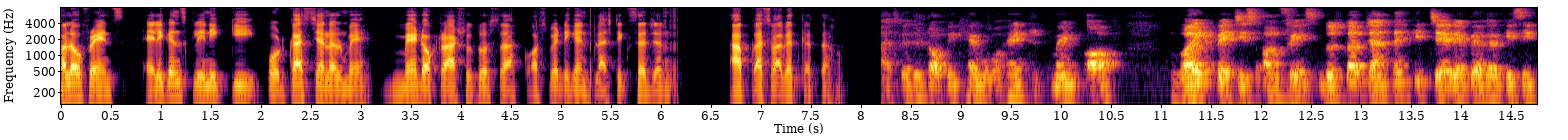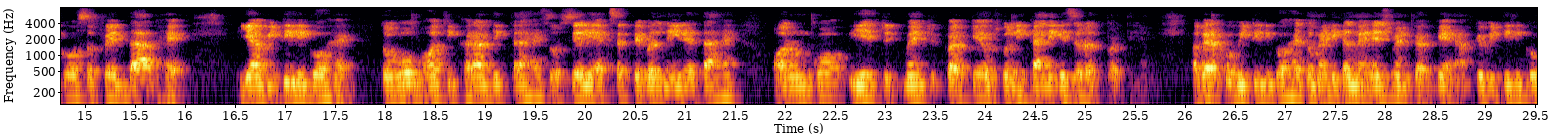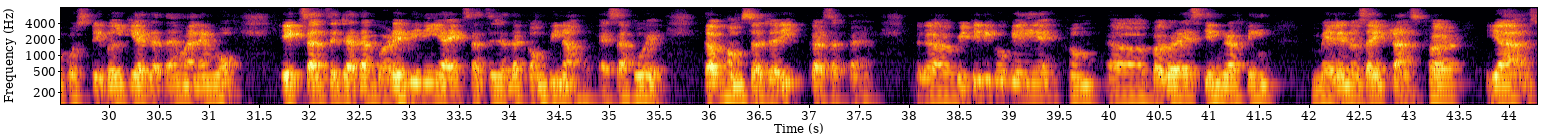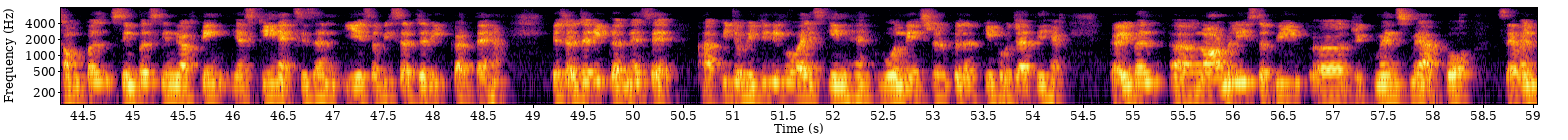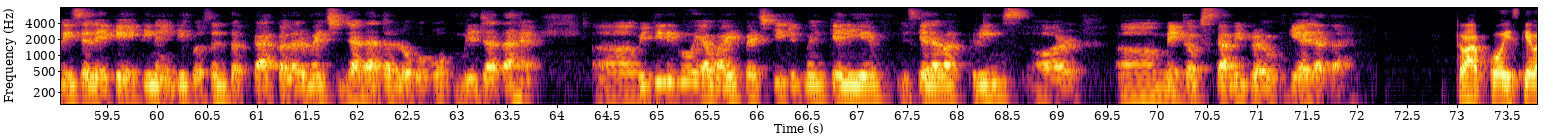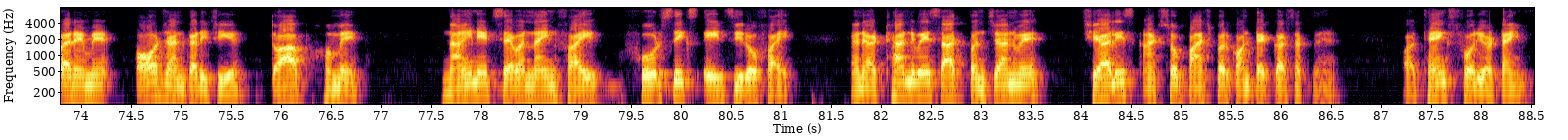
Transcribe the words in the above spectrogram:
Hello friends elegance clinic की podcast channel में मैं doctor Ashutosh Shah cosmetic and plastic surgeon आपका स्वागत करता हूँ। आज का जो टॉपिक है वो है treatment of white patches on face दोस्तों, आप जानते हैं कि चेहरे पे अगर किसी को सफ़ेद दाग है या विटिलिगो है तो वो बहुत ही खराब दिखता है सोशली एक्सेप्टेबल नहीं रहता है और उनको ये ट्रीटमेंट करके उसको निकालने की ज़रूरत पड़ती है अगर आपको वीटीलिको है तो मेडिकल मैनेजमेंट करके आपके वीटीलिको को स्टेबल किया जाता है, माने वो एक साल से ज़्यादा बड़े भी नहीं या एक साल से ज़्यादा कम भी ना हो। ऐसा हुए, तब हम सर्जरी कर सकते हैं। वीटीलिको के लिए हम pulverise skin grafting melanocyte transfer या सिंपल सिंपल स्किन ग्राफ्टिंग या स्किन एक्सीजन ये सभी सर्जरी करते हैं। ये सर्जरी करने से आपकी जो विटिलिगो वाली स्किन है, वो नेचुरल कलर की हो जाती है। करीबन नॉर्मली सभी ट्रीटमेंट्स में आपको 70 से लेके 80 90 परसेंट तक का कलर मैच ज़्यादातर लोगों को मिल जाता है। विटिलिगो या वाइट पैच की ट्रीटमेंट के लिए इसके अलावा क्रीम्स और मेकअप्स का भी प्रयोग किया जाता है। तो आपको इसके बारे में और जानकारी चाहिए तो आप हमें nine eight seven nine five four six eight zero five यानी अट्ठानवे सात पंचानवे छियालीस आठ सौ पाँच पर कांटेक्ट कर सकते हैं। और थैंक्स फॉर योर टाइम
